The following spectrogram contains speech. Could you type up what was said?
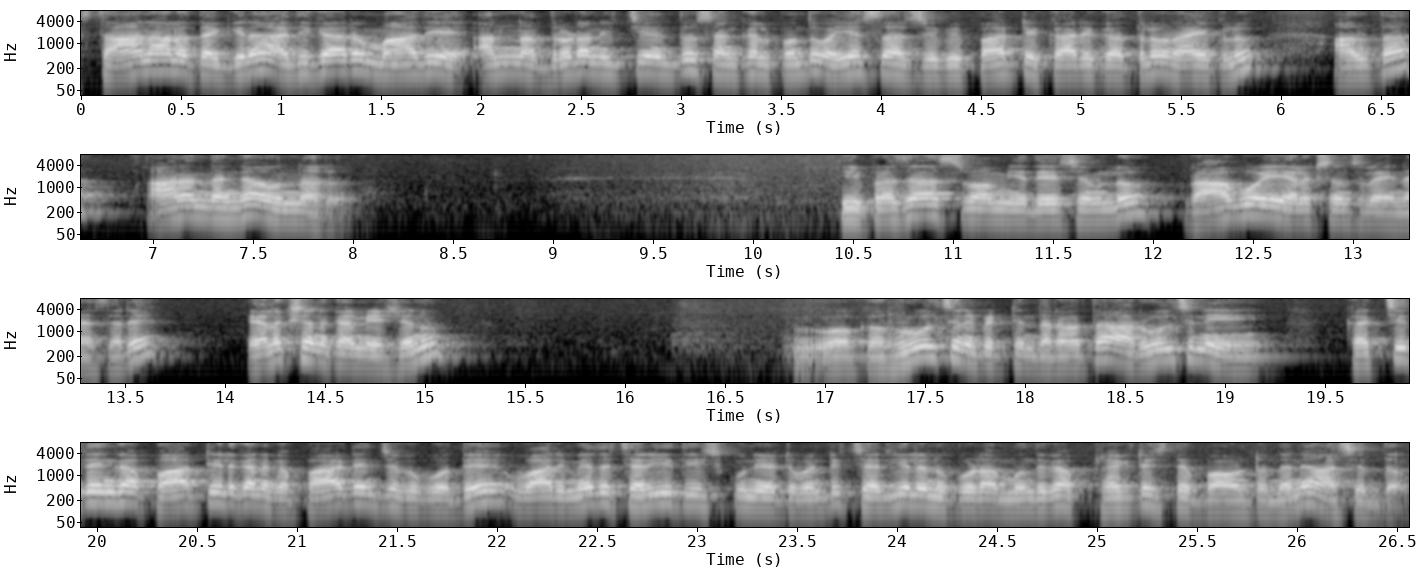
స్థానాలు తగ్గిన అధికారం మాదే అన్న దృఢ నిశ్చయంతో సంకల్పంతో వైఎస్ఆర్సీపీ పార్టీ కార్యకర్తలు నాయకులు అంతా ఆనందంగా ఉన్నారు. ఈ ప్రజాస్వామ్య దేశంలో రాబోయే ఎలక్షన్స్లో అయినా సరే ఎలక్షన్ కమిషను ఒక రూల్స్ని పెట్టిన తర్వాత ఆ రూల్స్ని ఖచ్చితంగా పార్టీలు కనుక పాటించకపోతే వారి మీద చర్య తీసుకునేటువంటి చర్యలను కూడా ముందుగా ప్రకటిస్తే బాగుంటుందని ఆశిద్దాం.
